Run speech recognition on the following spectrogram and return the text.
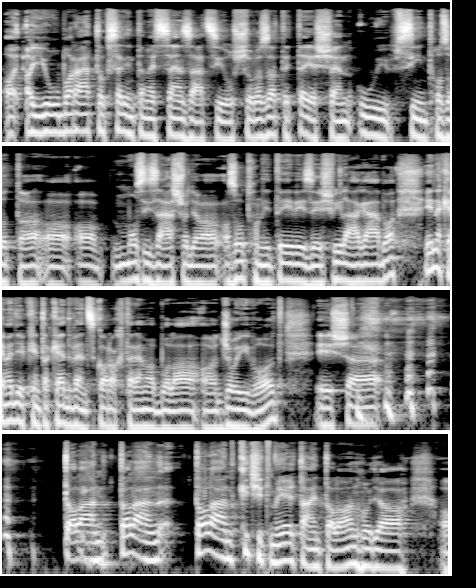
a, a Jó Barátok szerintem egy szenzációs sorozat, egy teljesen új szint hozott a, a, a mozizás, vagy a, az otthoni tévézés világába. Én nekem egyébként a kedvenc karakterem abból a, a Joey volt, és talán, talán talán kicsit méltánytalan, hogy a, a,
